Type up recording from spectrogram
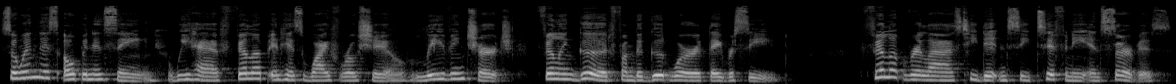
So, in this opening scene, we have Phillip and his wife Rochelle leaving church feeling good from the good word they received. Phillip realized he didn't see Tiffany in service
